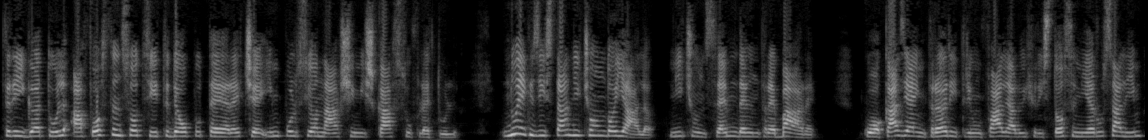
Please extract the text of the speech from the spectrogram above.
Strigătul a fost însoțit de o putere ce impulsiona și mișca sufletul. Nu exista nicio îndoială, niciun semn de întrebare. Cu ocazia intrării triumfale a lui Hristos în Ierusalim,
